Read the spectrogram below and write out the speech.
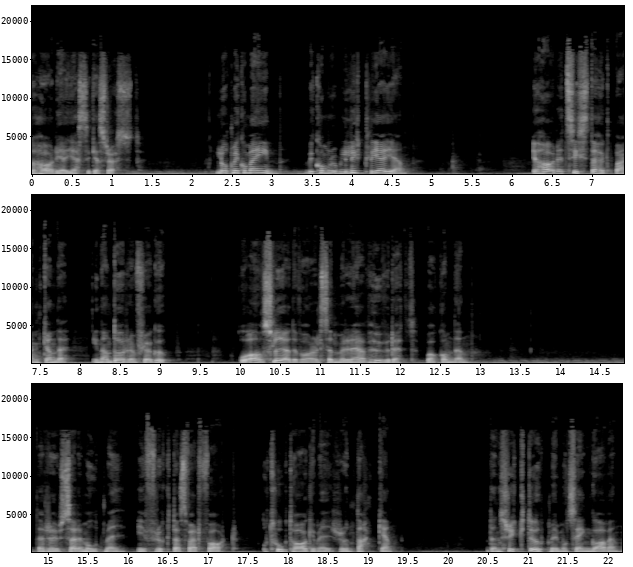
Då hörde jag Jessicas röst. Låt mig komma in. Vi kommer att bli lyckliga igen. Jag hörde ett sista högt bankande innan dörren flög upp och avslöjade varelsen med rävhuvudet bakom den. Den rusade mot mig i fruktansvärd fart och tog tag i mig runt nacken. Den tryckte upp mig mot sänggaven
